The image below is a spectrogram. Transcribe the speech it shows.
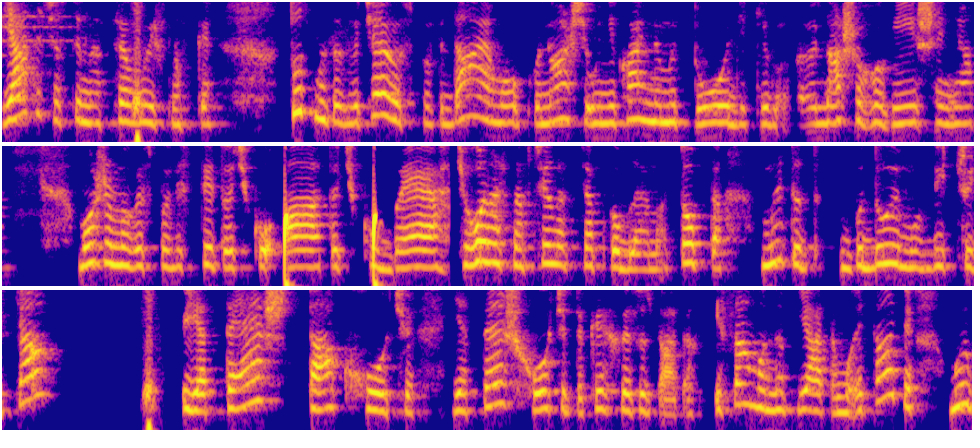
П'ята частина це висновки. Тут ми зазвичай розповідаємо про наші унікальні методики е, нашого рішення. Можемо розповісти точку А, точку Б, чого нас навчила ця проблема. Тобто ми тут будуємо відчуття. Я теж так хочу, я теж хочу таких результатів. І саме на п'ятому етапі ми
